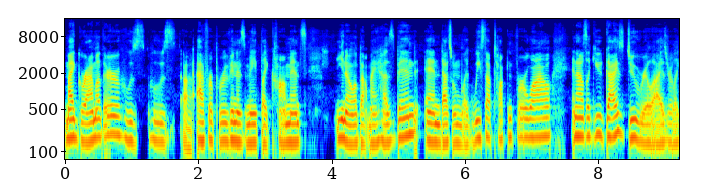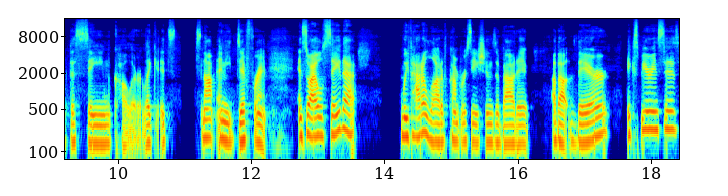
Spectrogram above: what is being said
my grandmother, who's who's uh, Afro Peruvian, has made like comments, you know, about my husband, and that's when like we stopped talking for a while. And I was like, you guys do realize you're like the same color. Like it's it's not any different. And so I will say that we've had a lot of conversations about it, about their experiences.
